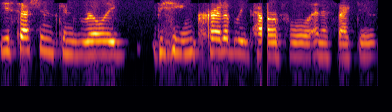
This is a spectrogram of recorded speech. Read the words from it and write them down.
these sessions can really be incredibly powerful and effective,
